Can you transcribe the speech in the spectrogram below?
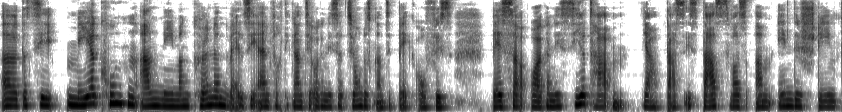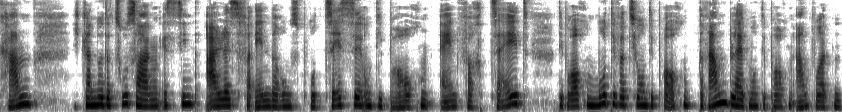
äh, dass sie mehr Kunden annehmen können, weil sie einfach die ganze Organisation, das ganze Backoffice besser organisiert haben. Ja, das ist das, was am Ende stehen kann. Ich kann nur dazu sagen, es sind alles Veränderungsprozesse und die brauchen einfach Zeit, die brauchen Motivation, die brauchen dranbleiben und die brauchen Antworten.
